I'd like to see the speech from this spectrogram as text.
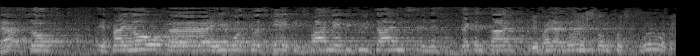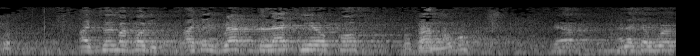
Yeah, so if I know uh, he wants to escape, he tried maybe a few times, and this is the second time. When I, uh, I turn my body. I can grab the leg here, of course. Grab, yeah, and I can work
